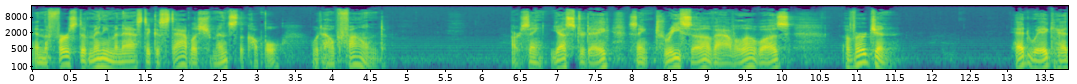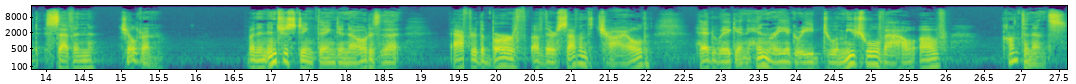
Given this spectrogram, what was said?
and the first of many monastic establishments the couple would help found. Our saint yesterday, Saint Teresa of Avila, was a virgin. Hedwig had seven children. But an interesting thing to note is that after the birth of their seventh child, Hedwig and Henry agreed to a mutual vow of continence,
